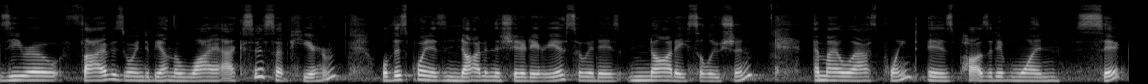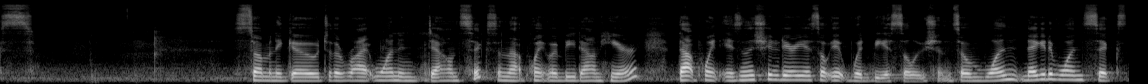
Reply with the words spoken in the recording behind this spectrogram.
0, 5 is going to be on the y-axis up here. Well, this point is not in the shaded area, so it is not a solution. And my last point is positive 1, 6. So I'm going to go to the right one and down 6, and that point would be down here. That point is in the shaded area, so it would be a solution. So 1, negative 1, 6,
